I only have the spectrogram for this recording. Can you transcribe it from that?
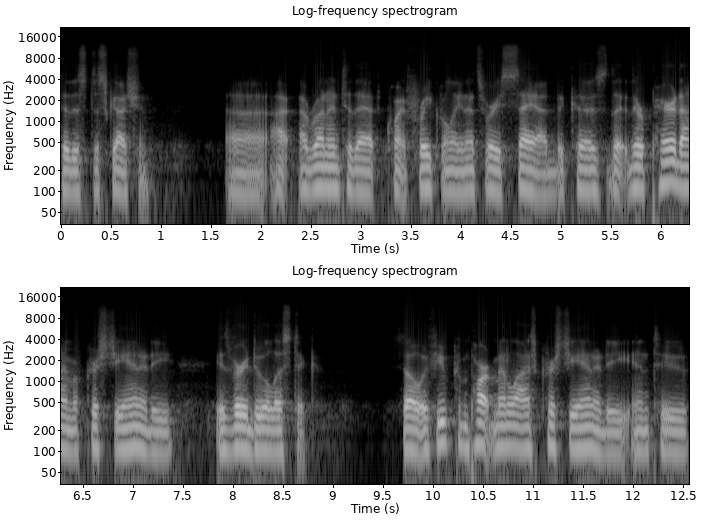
to this discussion. Uh, I, I, run into that quite frequently, and that's very sad because the, their paradigm of Christianity is very dualistic. So if you've compartmentalized Christianity into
